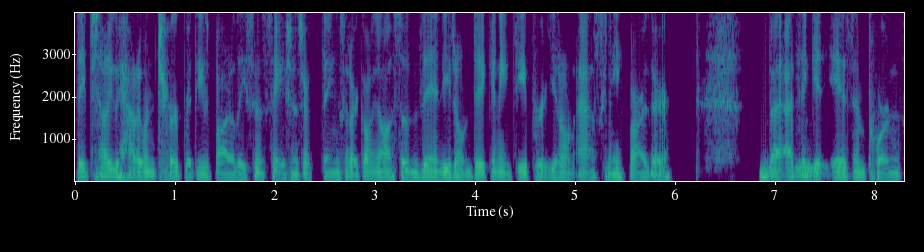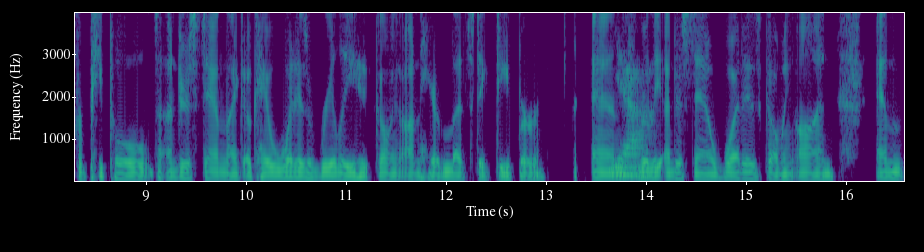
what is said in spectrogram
they tell you how to interpret these bodily sensations or things that are going on. So then you don't dig any deeper you don't ask any farther. But i think it mm-hmm. important for people to understand like okay what is really going on here? Let's dig deeper and yeah. really understand what is going on. And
